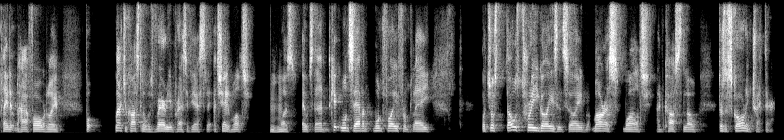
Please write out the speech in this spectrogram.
playing it in the half forward line. But Matthew Costello was very impressive yesterday, and Shane Walsh mm-hmm. was outstanding. Kick one seven, one five from play. But just those three guys inside, Morris, Walsh, and Costello, there's a scoring threat there.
